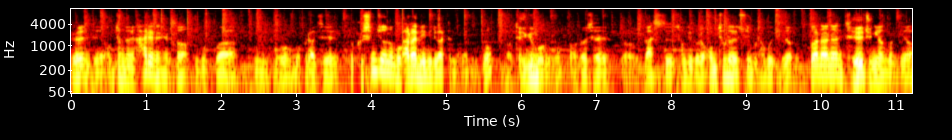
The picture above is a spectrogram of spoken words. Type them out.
를 이제 엄청나게 할인을 해서 중국과 인도, 뭐 브라질, 그 심지어는 뭐 아랍에미리 같은 나라들도 어, 대규모로 어, 러시아의 어, 가스, 석유를 엄청나게 수입을 하고 있고요. 또 하나는 제일 중요한 건데요.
